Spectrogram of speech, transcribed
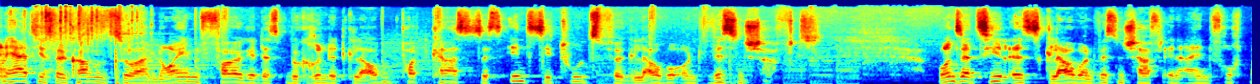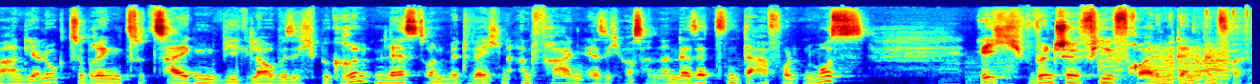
Ein herzliches Willkommen zur neuen Folge des Begründet Glauben Podcasts des Instituts für Glaube und Wissenschaft. Unser Ziel ist, Glaube und Wissenschaft in einen fruchtbaren Dialog zu bringen, zu zeigen, wie Glaube sich begründen lässt und mit welchen Anfragen er sich auseinandersetzen darf und muss. Ich wünsche viel Freude mit der neuen Folge.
